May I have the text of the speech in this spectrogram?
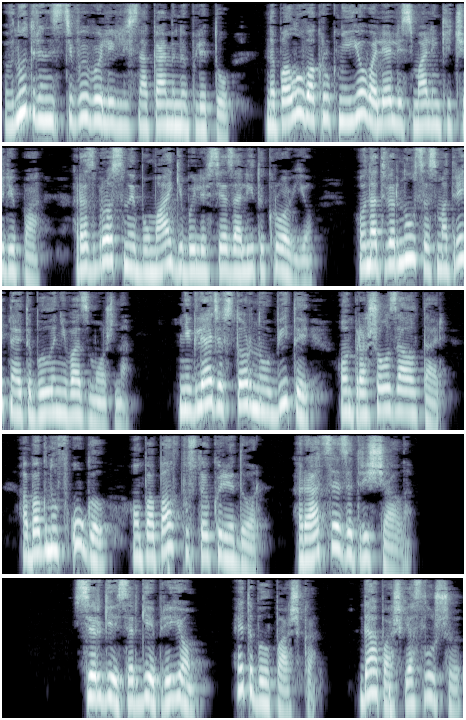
Внутренности вывалились на каменную плиту. На полу вокруг нее валялись маленькие черепа. Разбросанные бумаги были все залиты кровью. Он отвернулся, смотреть на это было невозможно. Не глядя в сторону убитой, он прошел за алтарь. Обогнув угол, он попал в пустой коридор. Рация затрещала. «Сергей, Сергей, прием!» Это был Пашка. «Да, Паш, я слушаю».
